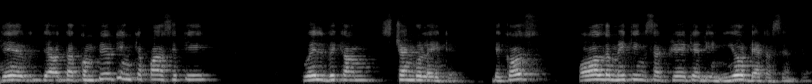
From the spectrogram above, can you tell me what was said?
the, the computing capacity will become strangulated because all the meetings are created in your data center.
